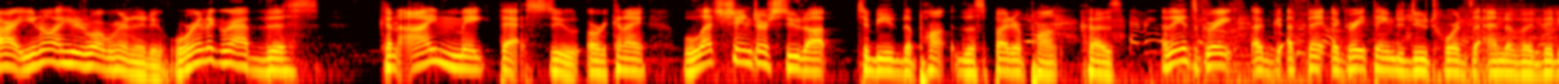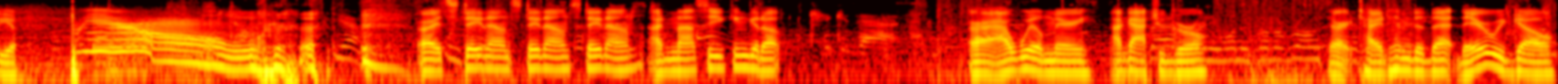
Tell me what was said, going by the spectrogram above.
All right, you know what? Here's what we're gonna do. We're gonna grab this. Can I make that suit, or can I? Let's change our suit up to be the punk, the spider punk, because I think it's great, a, a, th- a great thing to do towards the end of a video. All right, stay down, stay down, stay down. I did not see you can get up. Kick his ass. All right, I will, Mary. I got you, girl. All right, tied him to that. There we go.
